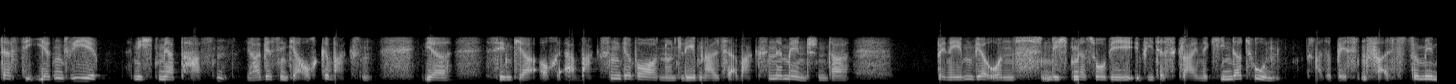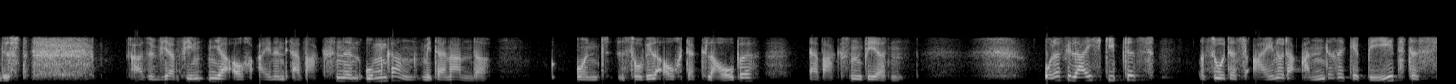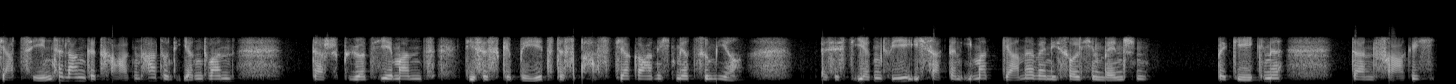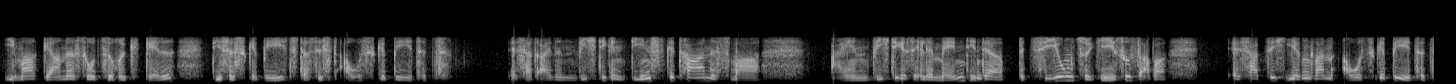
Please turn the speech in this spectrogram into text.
dass die irgendwie nicht mehr passen. Ja, wir sind ja auch gewachsen. Wir sind ja auch erwachsen geworden und leben als erwachsene Menschen. Da benehmen wir uns nicht mehr so, wie, wie das kleine Kinder tun. Also bestenfalls zumindest. Also wir finden ja auch einen erwachsenen Umgang miteinander. Und so will auch der Glaube erwachsen werden. Oder vielleicht gibt es so das ein oder andere Gebet, das jahrzehntelang getragen hat und irgendwann da spürt jemand dieses Gebet, das passt ja gar nicht mehr zu mir. Es ist irgendwie, ich sage dann immer gerne, wenn ich solchen Menschen begegne, dann frage ich immer gerne so zurück, gell, dieses Gebet, das ist ausgebetet. Es hat einen wichtigen Dienst getan, es war ein wichtiges Element in der Beziehung zu Jesus, aber es hat sich irgendwann ausgebetet.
